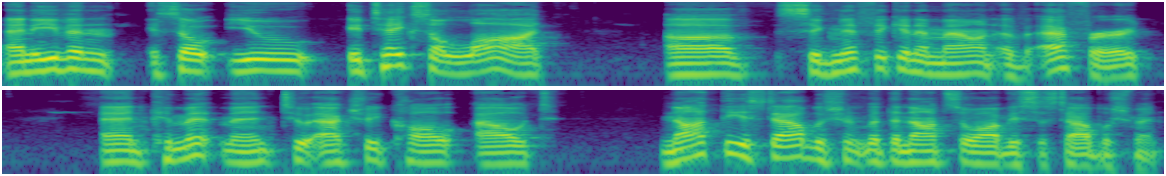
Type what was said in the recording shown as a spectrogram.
and even so you it takes a lot of significant amount of effort and commitment to actually call out not the establishment but the not so obvious establishment.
